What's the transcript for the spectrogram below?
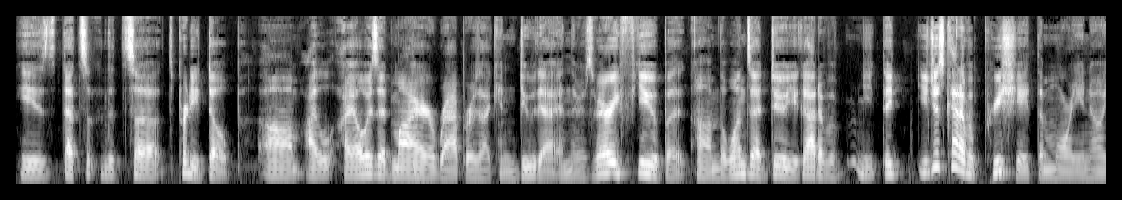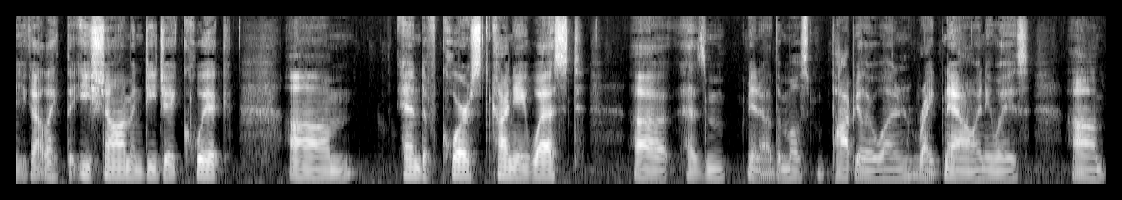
He's that's that's uh, it's pretty dope. Um, I, I always admire rappers that can do that, and there's very few, but um, the ones that do, you gotta you, they, you just kind of appreciate them more. You know, you got like the isham and DJ Quik um, and of course Kanye West uh, as you know the most popular one right now, anyways. Um,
